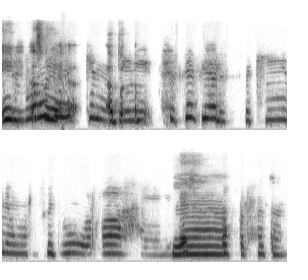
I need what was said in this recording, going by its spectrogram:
إيه البرودة يمكن أب... يعني تحسين فيها السكينة والهدوء والراحة يعني ليش لا بالضبط الحزن؟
